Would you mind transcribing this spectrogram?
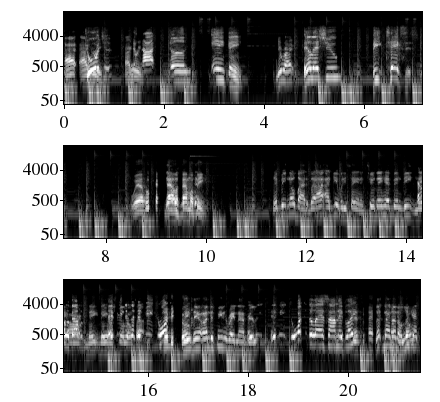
I, I Georgia agree. I has agree. not done anything. You're right. LSU beat Texas. Well, who can That was- Alabama that- beat? They beat nobody, but I, I get what he's saying. Until they have been beaten, they Alabama- are they, they They are still they on top. beat They beat They, who? they're undefeated right now, They Billy. beat, they beat Georgia the last time they played. Let, no, no, no. Look at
